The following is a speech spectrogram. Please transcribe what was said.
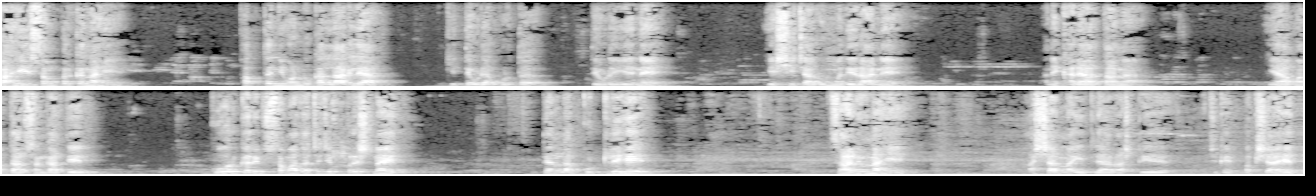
काही संपर्क नाही. फक्त निवडणुका लागल्या की तेवढ्या पुरतं तेवढं येणे एशीच्या रूममध्ये राहणे आणि खऱ्या अर्थानं या मतदारसंघातील गोर गरीब समाजाचे जे प्रश्न आहेत त्यांना कुठलीही जाणीव नाही. अशांना इथल्या राष्ट्रीय जे काही पक्ष आहेत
